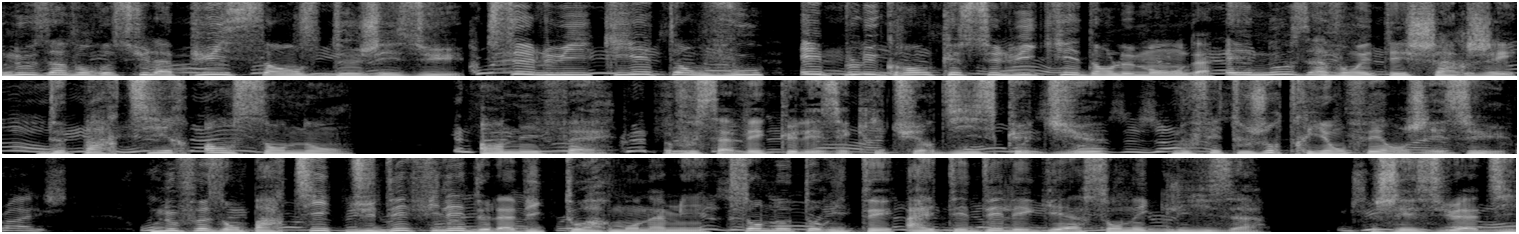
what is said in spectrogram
Nous avons reçu la puissance de Jésus. Celui qui est en vous est plus grand que celui qui est dans le monde. Et nous avons été chargés de partir en son nom. En effet, vous savez que les Écritures disent que Dieu nous fait toujours triompher en Jésus. Nous faisons partie du défilé de la victoire, mon ami. Son autorité a été déléguée à son Église. Jésus a dit,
